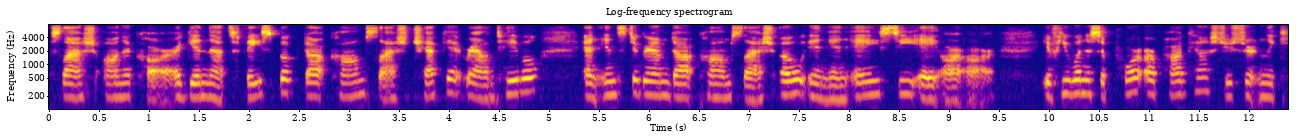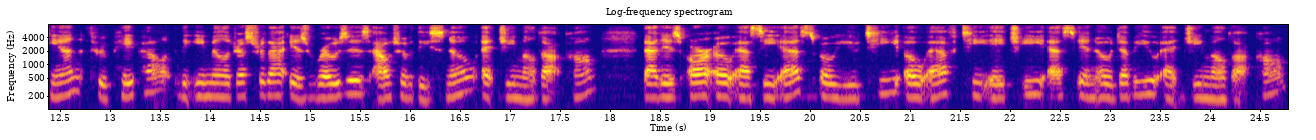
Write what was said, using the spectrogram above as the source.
slash on a car. Again, that's facebook.com slash check it roundtable and instagram.com slash O-N-N-A-C-A-R-R. If you want to support our podcast, you certainly can through PayPal. The email address for that is rosesoutofthesnow at gmail.com. That is R O S E S O U T O F T H E S N O W at gmail.com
